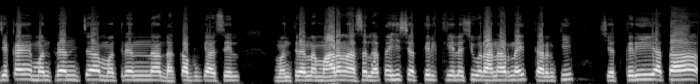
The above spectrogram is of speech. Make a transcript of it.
जे काय मंत्र्यांच्या मंत्र्यांना धक्काबुक्की असेल मंत्र्यांना मारण असेल आता हे शेतकरी केल्याशिवाय राहणार नाहीत. कारण की शेतकरी आता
